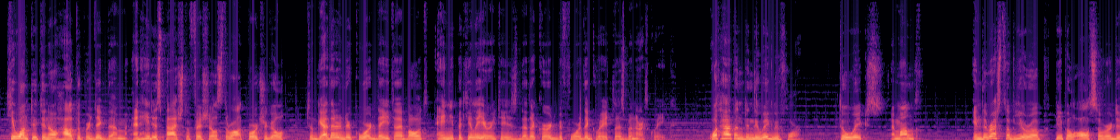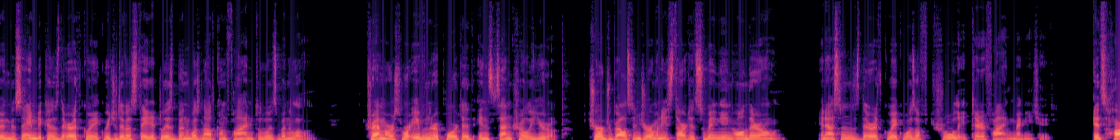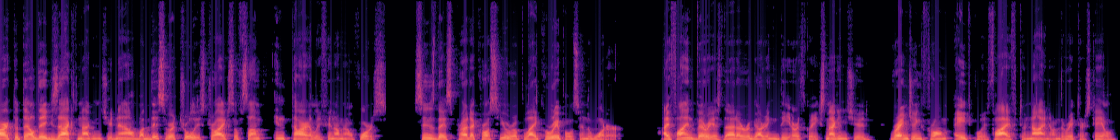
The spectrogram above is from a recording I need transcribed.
He wanted to know how to predict them, and he dispatched officials throughout Portugal to gather and record data about any peculiarities that occurred before the Great Lisbon earthquake. What happened in the week before? Two weeks? A month? In the rest of Europe, people also were doing the same because the earthquake which devastated Lisbon was not confined to Lisbon alone. Tremors were even reported in Central Europe. Church bells in Germany started swinging on their own. In essence, the earthquake was of truly terrifying magnitude. It's hard to tell the exact magnitude now, but these were truly strikes of some entirely phenomenal force, since they spread across Europe like ripples in the water. I find various data regarding the earthquake's magnitude, ranging from 8.5 to 9 on the Richter scale.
